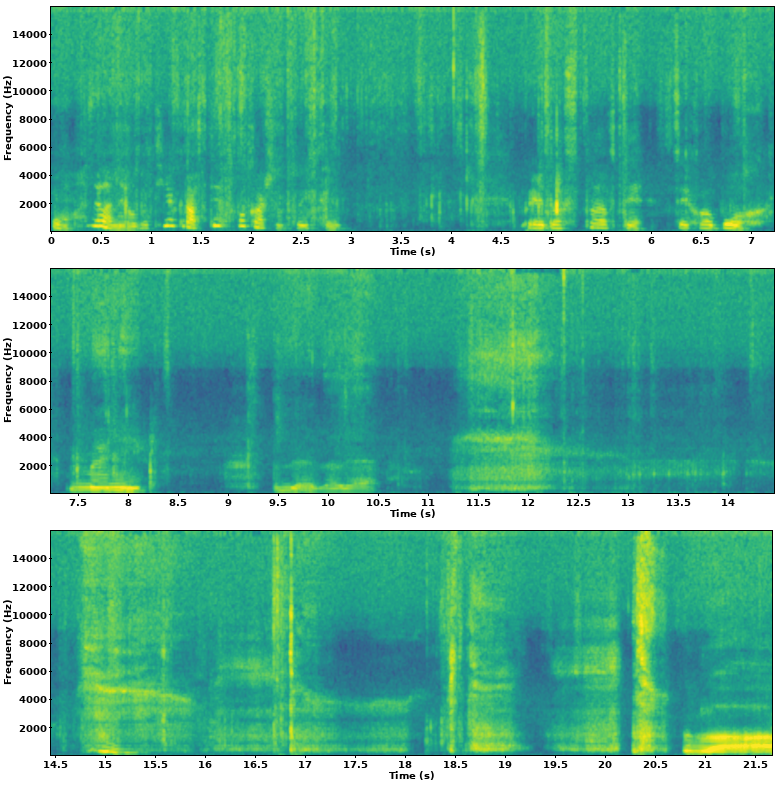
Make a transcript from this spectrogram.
О, зелений робот. Якраз ти покажеш нам свої сили. Предоставте цих обох мені. Ле-ле-ле. Uah.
